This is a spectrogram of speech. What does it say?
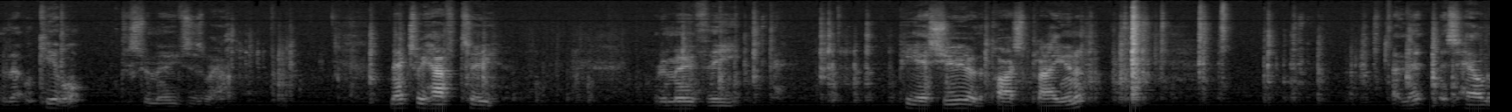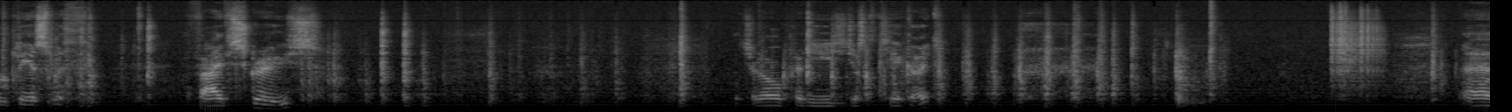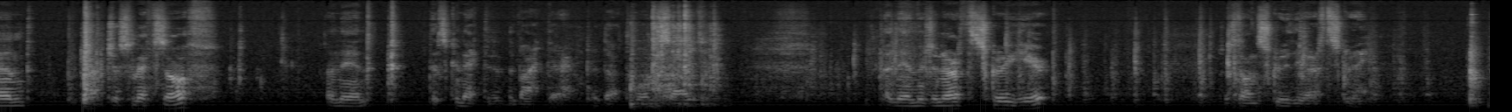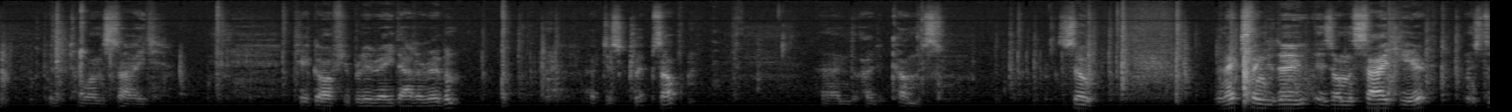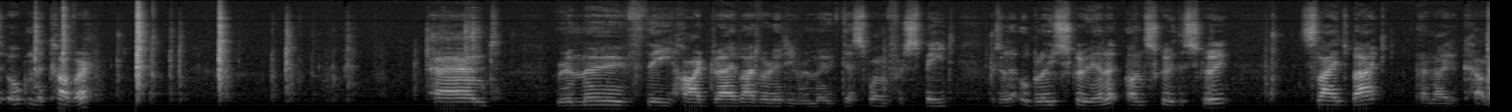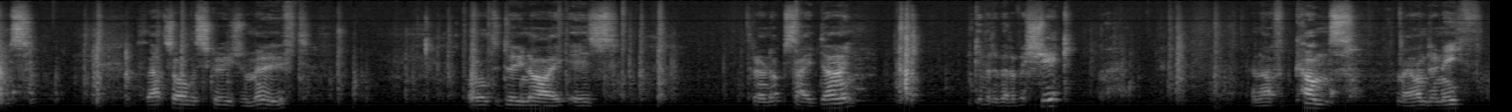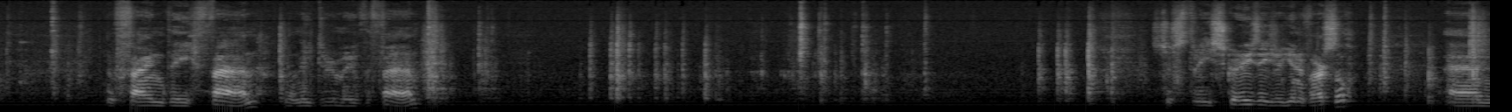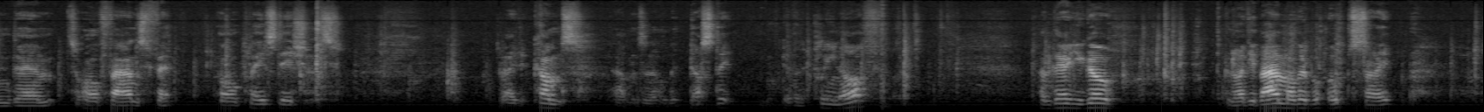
the little cable just removes as well. Next we have to remove the PSU or the power supply unit. And it is held in place with five screws which are all pretty easy just to take out. And that just lifts off and then disconnected at the back there. Put that to one side. And then there's an earth screw here. Just unscrew the earth screw. Put it to one side. Take off your Blu-ray data ribbon. That just clips up and out it comes so the next thing to do is on the side here is to open the cover and remove the hard drive. I've already removed this one for speed. There's a little blue screw in it. Unscrew the screw, slides back and out it comes. So that's all the screws removed. All to do now is turn it upside down, give it a bit of a shake and off it comes. Now underneath you'll find the fan, you'll need to remove the fan. It's just three screws, these are universal and um, so all fans fit all PlayStations. Right it comes, that one's a little bit dusty, give it a clean off And there you go. Now if you buy a motherboard, oops, sorry,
